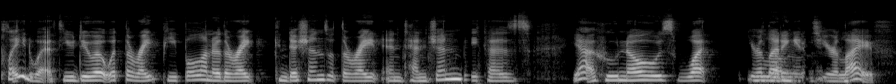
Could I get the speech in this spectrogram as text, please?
played with. You do it with the right people under the right conditions with the right intention because, yeah, who knows what you're letting into your life.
